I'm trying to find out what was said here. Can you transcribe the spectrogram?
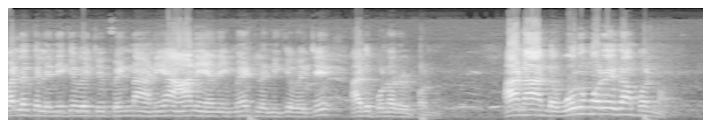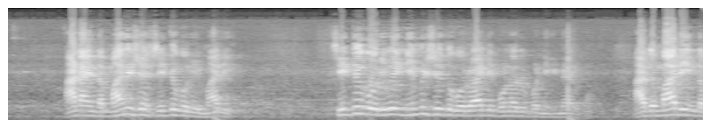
பள்ளத்தில் நிற்க வச்சு பெண் ஆணையை ஆணை அணை மேட்டில் நிற்க வச்சு அது புனரல் பண்ணும். ஆனால் அந்த ஒரு முறை தான் பண்ணும். ஆனால் இந்த மனுஷன் சிட்டுக்குருவி மாதிரி. சிட்டுக்குருவி நிமிஷத்துக்கு ஒரு வாட்டி புனரல் பண்ணிக்கிட்டே இருக்கும். அது மாதிரி இந்த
